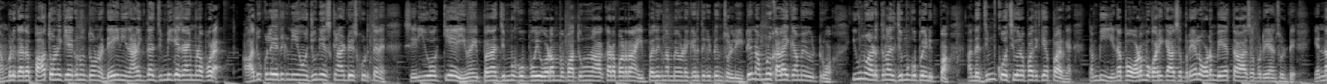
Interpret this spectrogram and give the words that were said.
நம்மளுக்கு அதை பார்த்தோன்னே கேட்கணும்னு தோணும். டேய் நீ நாளைக்கு தான் ஜிம்மிக்கே ஜாயின் பண்ண போகிறேன் அதுக்குள்ளே எதுக்கு நீ உன் ஜூனியர்ஸ்க்குலாம் அட்வைஸ் கொடுத்தேனே சரி ஓகே இவன் இப்போ தான் ஜிம்முக்கு போய் உடம்ப பார்த்துக்கணும்னு அக்கறைப்படுறான் இப்போதுக்கு நம்ம இவனுக்கு எடுத்துக்கிட்டுன்னு சொல்லிட்டு நம்மளும் கலாய்க்காம விட்டுருவோம். இவனும் அடுத்த நாள் ஜிம்முக்கு போய் நிற்பான் அந்த ஜிம் கோச் இவரை பார்த்து கேட்பாருங்க தம்பி என்னப்பா உடம்பு குறைக்க ஆசைப்படுறியா இல்லை உடம்பு ஏற்ற ஆசைப்படுறியான்னு சொல்லிட்டு? என்ன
